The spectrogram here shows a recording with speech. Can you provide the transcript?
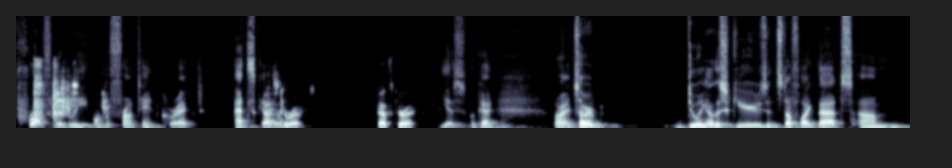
profitably on the front end, correct? At scale. That's correct. That's correct. Yes. Okay. All right. So doing other SKUs and stuff like that, um,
